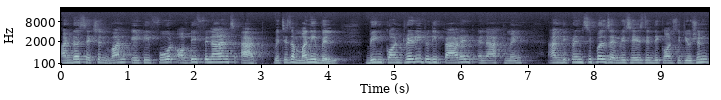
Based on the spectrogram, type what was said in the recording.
under section 184 of the Finance Act, which is a money bill, being contrary to the parent enactment and the principles envisaged in the constitution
